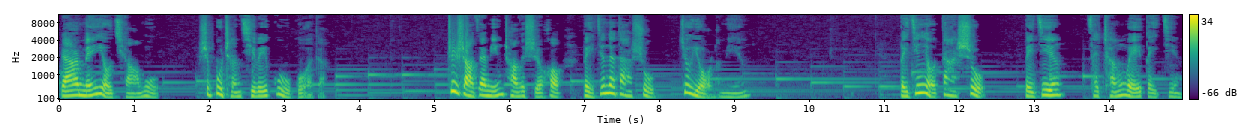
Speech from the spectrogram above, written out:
然而没有乔木，是不成其为故国的。至少在明朝的时候，北京的大树就有了名。北京有大树，北京才成为北京。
